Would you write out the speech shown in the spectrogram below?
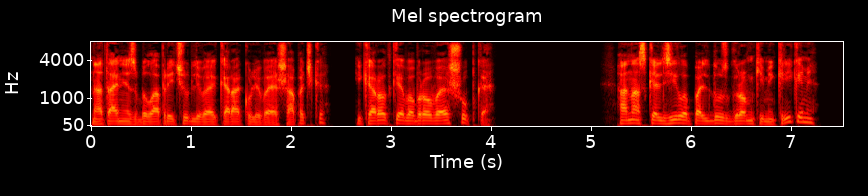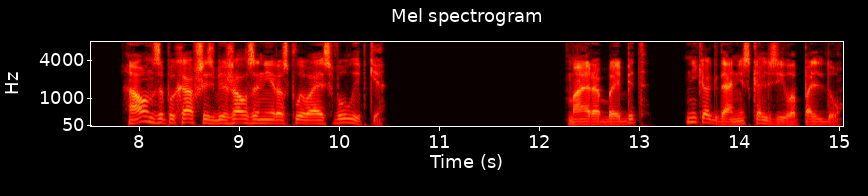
На танец была причудливая каракулевая шапочка и короткая бобровая шубка. Она скользила по льду с громкими криками, а он, запыхавшись, бежал за ней, расплываясь в улыбке. Майра Бэббит никогда не скользила по льду.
